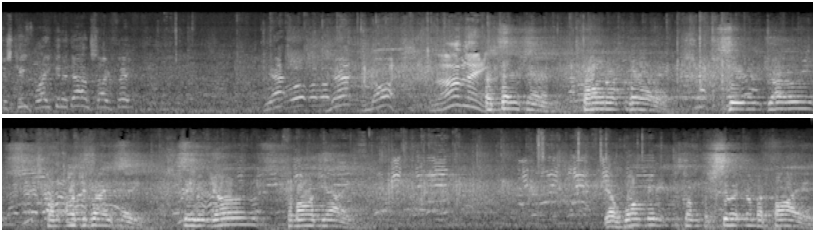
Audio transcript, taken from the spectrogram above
Just keep breaking her down, Sophie. Yeah. Yeah. Nice. Lovely. Attention, final call. Stephen Jones from Roger Gracie. Stephen Jones from RGA. You have one minute to come to Stuart number five.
